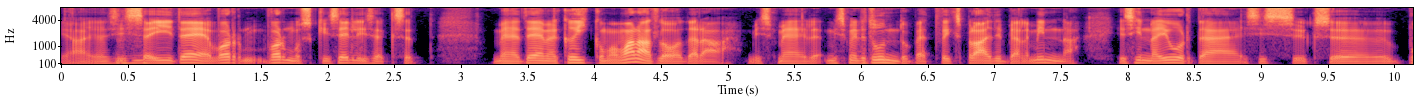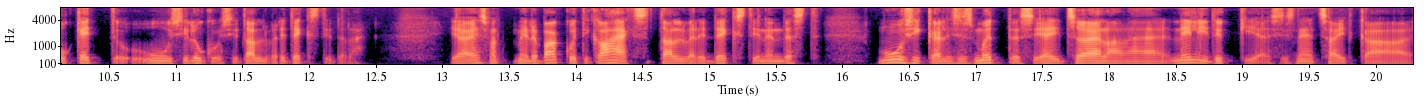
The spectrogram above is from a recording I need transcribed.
ja, ja siis mm -hmm. see idee vorm, vormuski selliseks, et me teeme kõik oma vanad lood ära, mis meile, mis meile tundub, et võiks plaadi peale minna ja sinna juurde siis üks öö, bukett uusi lugusid Alveri tekstidele. ja esmalt meile pakuti kaheksat Alveri teksti, nendest muusikalises mõttes jäid sõelale neli tükki ja siis need said ka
